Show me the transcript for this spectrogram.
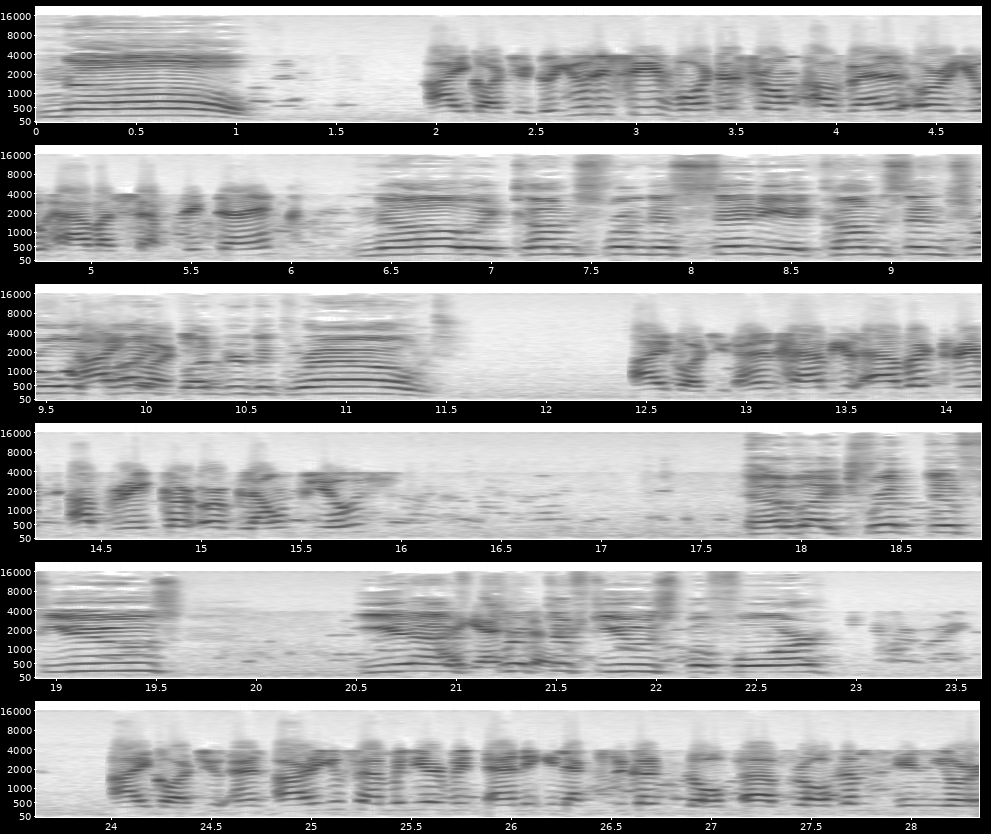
No. I got you. Do you receive water from a well or you have a septic tank? No, it comes from the city. It comes in through a I pipe under the ground. I got you. And have you ever tripped a breaker or blown fuse? Have I tripped a fuse? Yeah, I've Yes, tripped sir. a fuse before. I got you. And are you familiar with any electrical pro- uh, problems in your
